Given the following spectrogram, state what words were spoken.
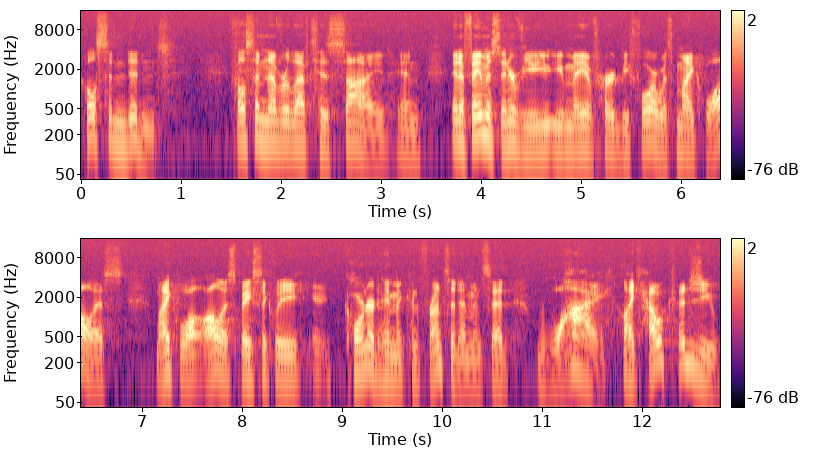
Colson didn't. Colson never left his side. And in a famous interview you, you may have heard before with Mike Wallace, Mike Wallace basically cornered him and confronted him and said, Why? Like, how could you?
